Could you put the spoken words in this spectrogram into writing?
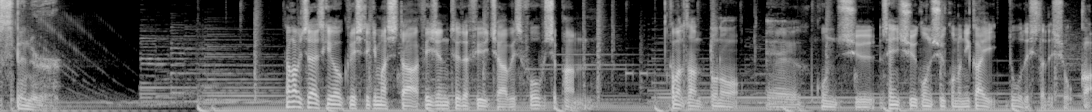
Spinner. 中道大輔がお送りしてきました「Vision to the Future with Forbes Japan」鎌田さんとの、えー今週先週今週この2回どうでしたでしょうか？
